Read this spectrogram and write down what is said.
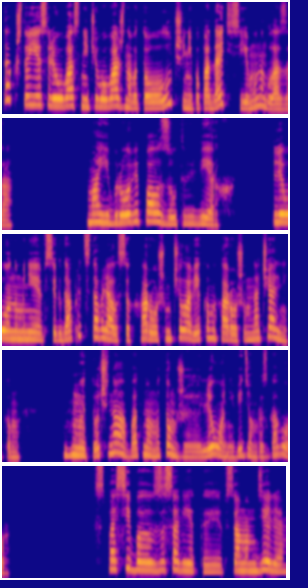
Так что если у вас ничего важного, то лучше не попадайтесь ему на глаза. Мои брови ползут вверх. Леон мне всегда представлялся хорошим человеком и хорошим начальником. Мы точно об одном и том же Леоне ведем разговор. Спасибо за советы. В самом деле,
